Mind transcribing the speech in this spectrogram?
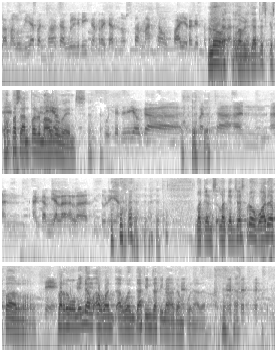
la melodia, pensava que Will Grigg en realitat no està massa on fire aquesta No, temporada. la veritat és que està passant per mal moments. Potser tindríeu que pensar en, en, en canviar la, la sintonia. La cançó, la cançó és prou bona per, Sí, per de moment sí, sí. aguant, aguantar fins a final de temporada.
